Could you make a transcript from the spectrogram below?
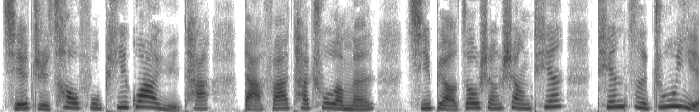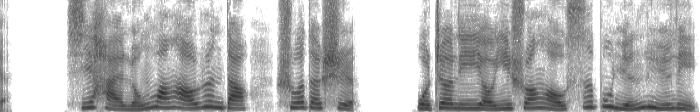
且只凑付披挂与他，打发他出了门，其表奏上上天，天自诛也。西海龙王敖润道：“说的是，我这里有一双藕丝布云履里。”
